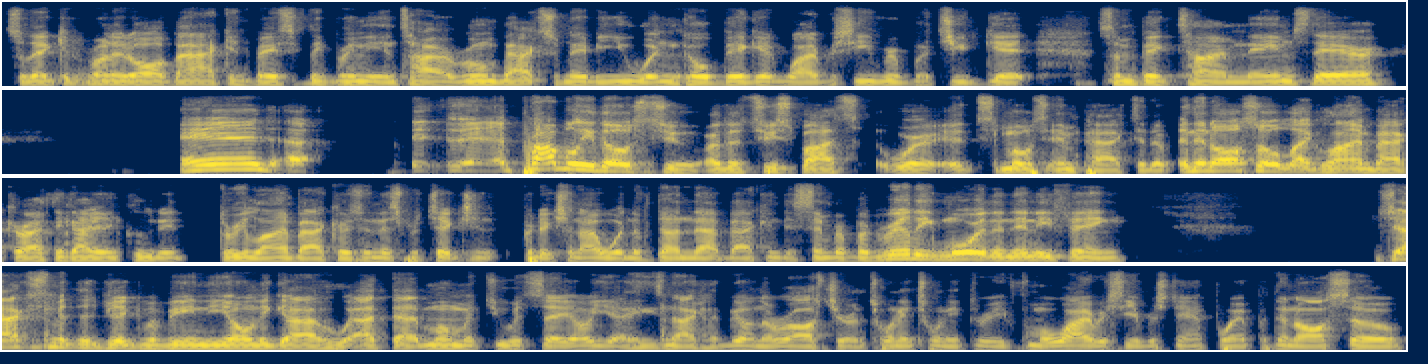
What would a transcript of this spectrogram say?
So they could run it all back and basically bring the entire room back. So maybe you wouldn't go big at wide receiver, but you'd get some big time names there. And uh, it, probably those two are the two spots where it's most impacted. And then also like linebacker, I think I included three linebackers in this prediction. Prediction I wouldn't have done that back in December, but really more than anything, Jackson Smith-Njigba being the only guy who at that moment you would say, oh yeah, he's not going to be on the roster in 2023 from a wide receiver standpoint. But then also,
